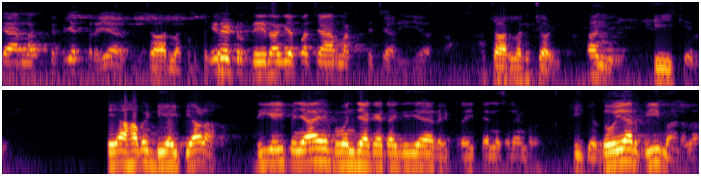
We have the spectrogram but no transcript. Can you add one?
4 ਲੱਖ ਤੇ 75000 ਰੁਪਏ। 4 ਲੱਖ ਇਹ 75 ਰੇਟਰ ਦੇ ਦਾਂਗੇ ਆਪਾਂ 4 ਲੱਖ ਤੇ 40000 ਦਾ। 4 ਲੱਖ 40 ਹਾਂਜੀ। ਠੀਕ ਹੈ ਬਈ। ਤੇ ਆਹ ਬਈ ਡੀਆਈਪੀ ਵਾਲਾ? DI 50 ਇਹ 52 ਕੈਟਾਗਰੀ ਦਾ ਰੇਟਰ ਹੈ ਤਿੰਨ ਸਿਲੰਡਰ ਠੀਕ ਹੈ ਬਈ। 2020 ਮਾਡਲ ਆ।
